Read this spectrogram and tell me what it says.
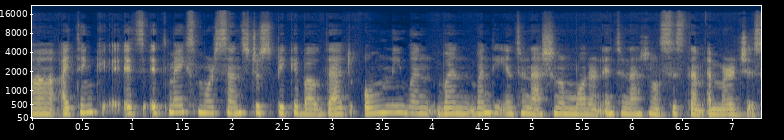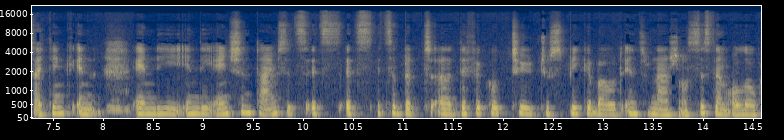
uh, I think it's it makes more sense to speak about that only when when when the international modern international system emerges. I think in in the in the ancient times it's it's it's it's a bit uh, difficult to to speak about international system. Although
